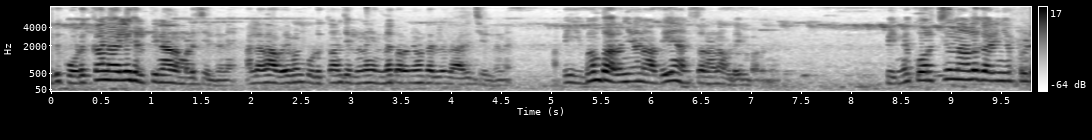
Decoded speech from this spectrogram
ഇത് കൊടുക്കാനായാലും ഹെൽപ്പിനാണ് നമ്മൾ ചെല്ലണേ അല്ലാതെ അവയവൻ കൊടുക്കാൻ ചെല്ലണേ എന്ന് പറഞ്ഞുകൊണ്ടല്ലല്ലോ ആരും ചെല്ലണേ അപ്പം ഇവൻ പറഞ്ഞാൽ അതേ ആൻസറാണ് അവിടെയും പറഞ്ഞത്. പിന്നെ കുറച്ച് നാൾ കഴിഞ്ഞപ്പോൾ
